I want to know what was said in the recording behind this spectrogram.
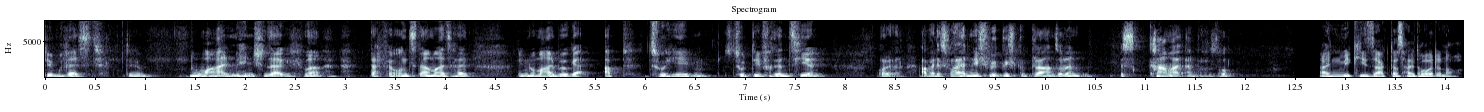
dem Rest der normalen Menschen, sage ich mal, da für uns damals halt, den Normalbürger abzuheben, zu differenzieren. Aber das war ja nicht wirklich geplant, sondern es kam halt einfach so. Ein Mickey sagt das halt heute noch.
